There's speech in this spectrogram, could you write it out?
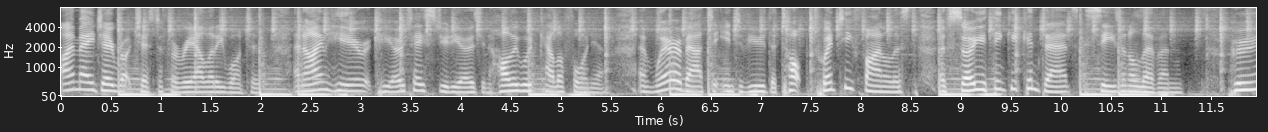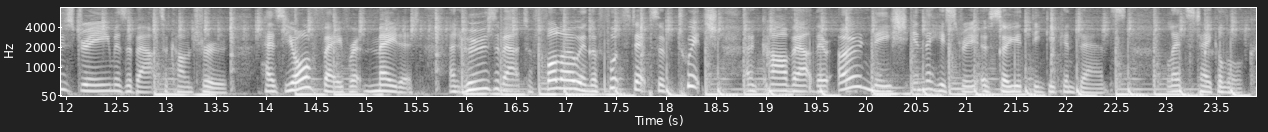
I'm Ajay Rochester for Reality Wanted, and I'm here at Quixote Studios in Hollywood, California. And we're about to interview the top 20 finalists of So You Think You Can Dance Season 11. Whose dream is about to come true? Has your favourite made it? And who's about to follow in the footsteps of Twitch and carve out their own niche in the history of So You Think You Can Dance? Let's take a look.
